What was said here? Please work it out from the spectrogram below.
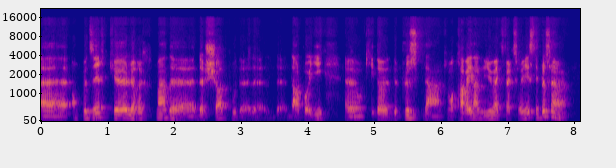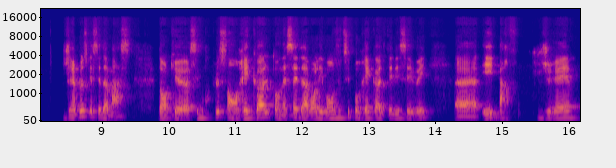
Euh, on peut dire que le recrutement de, shop ou d'employés euh, qui, de, plus qui vont travailler dans le milieu manufacturier, c'est plus un. Je dirais plus que c'est de masse. Donc, c'est beaucoup plus on récolte, on essaie d'avoir les bons outils pour récolter des CV. et parfois, je dirais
